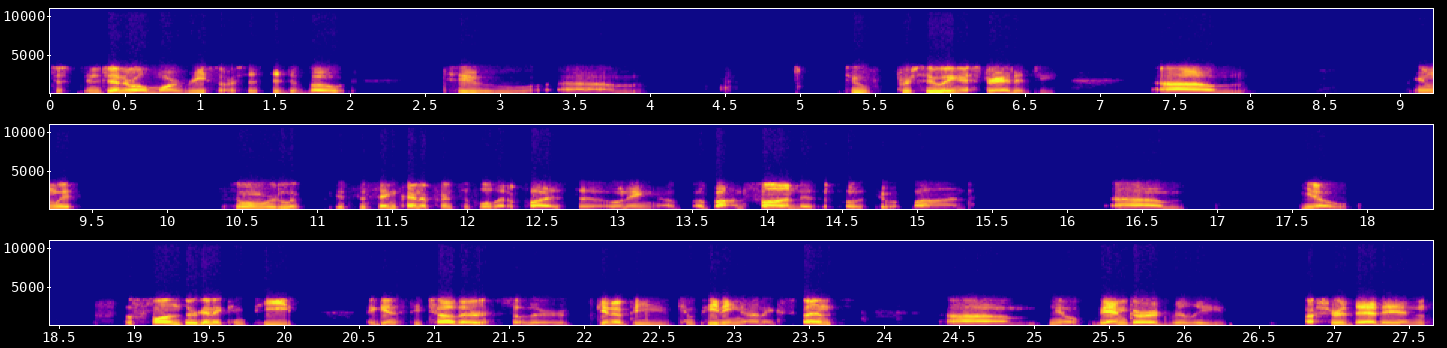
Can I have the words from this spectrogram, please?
just in general more resources to devote to um, to pursuing a strategy. Um, and with so when we're look, it's the same kind of principle that applies to owning a, a bond fund as opposed to a bond. Um, you know, the funds are going to compete against each other, so they're going to be competing on expense. Um, you know, Vanguard really ushered that in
